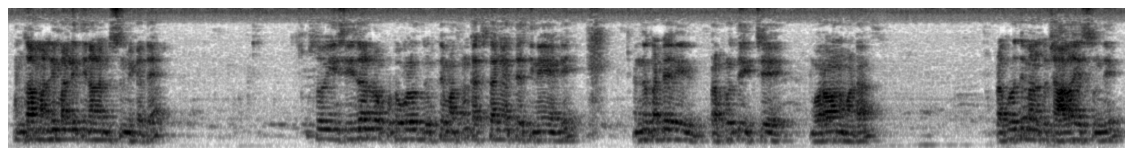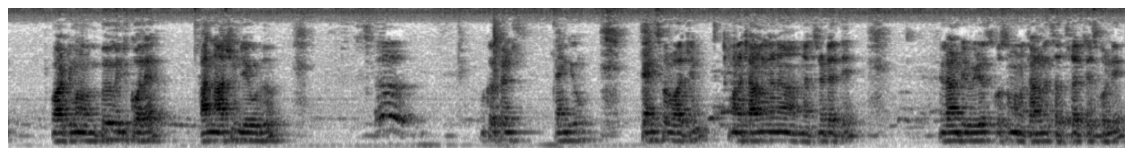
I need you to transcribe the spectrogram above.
ఇంకా మళ్ళీ మళ్ళీ తినాలనిపిస్తుంది మీకు అయితే సో ఈ సీజన్లో పుట్టుకలు దొరికితే మాత్రం ఖచ్చితంగా అయితే తినేయండి. ఎందుకంటే ఇవి ప్రకృతి ఇచ్చే గొరవ అనమాట ప్రకృతి మనకు చాలా ఇస్తుంది. వాటిని మనం ఉపయోగించుకోవాలి కానీ నాశనం చేయకూడదు. Okay friends thank you thanks for watching మన ఛానల్ కన్నా నచ్చినట్టయితే ఇలాంటి వీడియోస్ కోసం మన ఛానల్ని సబ్స్క్రైబ్ చేసుకోండి.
